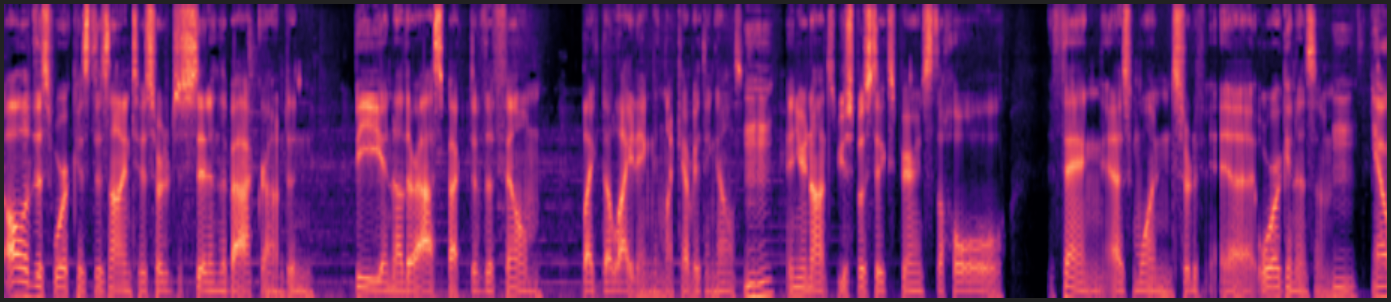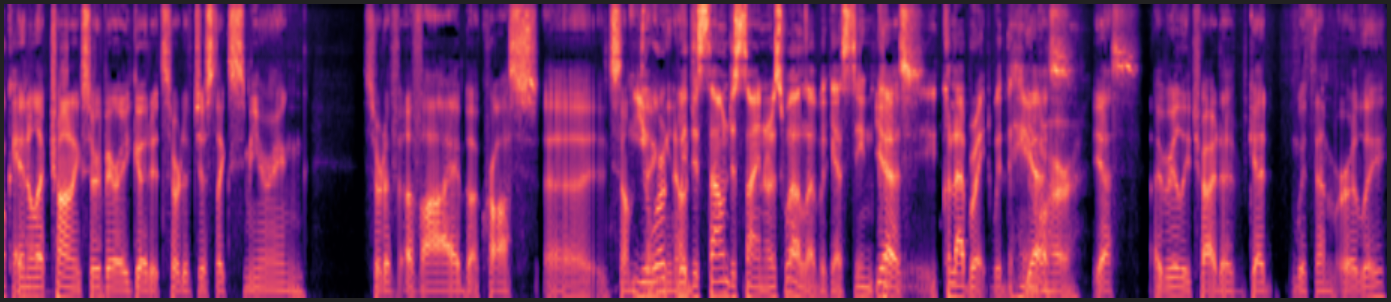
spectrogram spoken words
All of this work is designed to sort of just sit in the background and be another aspect of the film, like the lighting and like everything else. hmm And you're not you're supposed to experience the whole thing as one sort of uh, organism. Mm. Yeah. Okay. And electronics are very good at sort of just like smearing sort of a vibe across uh, something. you work know, with the sound designer as well, I guess. In co- Yes. collaborate with him or her. Yes, I really try to get with them early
